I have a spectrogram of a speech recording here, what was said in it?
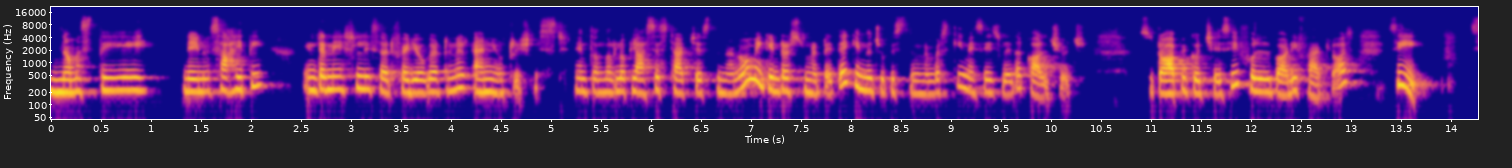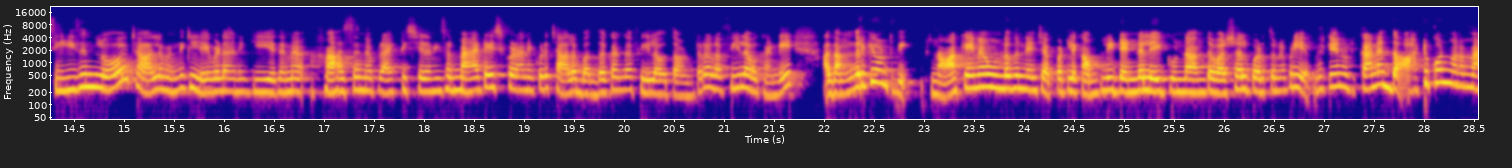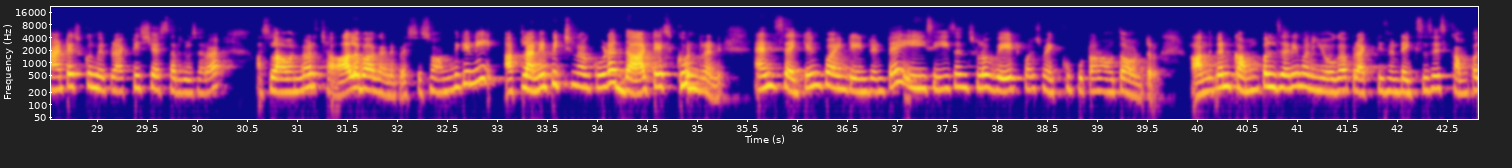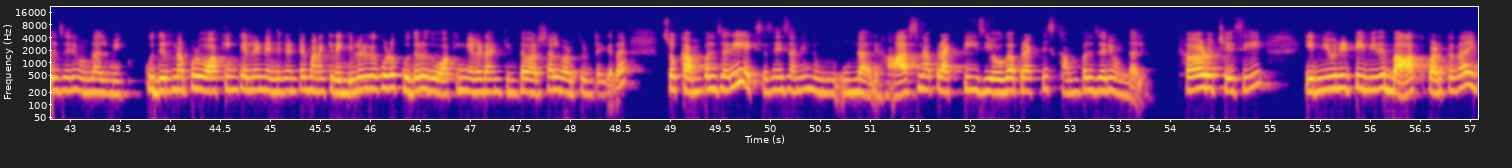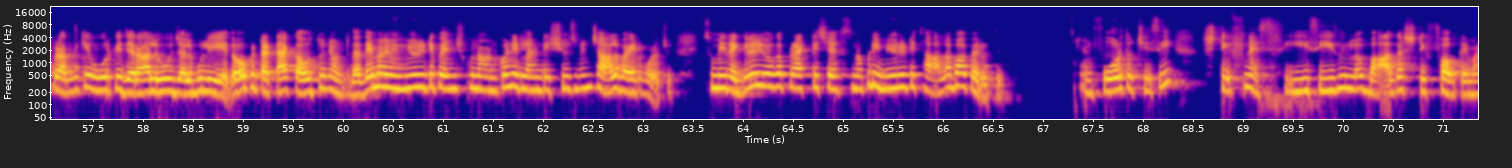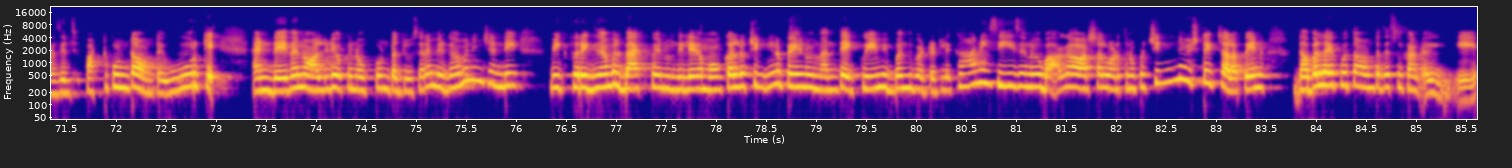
నమస్తే నేను Sahiti internationally certified yoga trainer and nutritionist. నేను తొందరలో క్లాసెస్ స్టార్ట్ చేస్తున్నాను. మీకు ఇంట్రెస్ట్ ఉన్నట్టయితే కింద చూపిస్తున్న నెంబర్స్కి మెసేజ్ లేదా కాల్ చేయొచ్చు. సో టాపిక్ వచ్చేసి ఫుల్ బాడీ ఫ్యాట్ లాస్. సి సీజన్లో చాలా మందికి లేవడానికి ఏదైనా ఆసన ప్రాక్టీస్ చేయడానికి అసలు మ్యాట్ వేసుకోవడానికి కూడా చాలా బద్ధకంగా ఫీల్ అవుతూ ఉంటారు. అలా ఫీల్ అవ్వకండి. అది అందరికీ ఉంటుంది. నాకైనా ఉండదు నేను చెప్పట్లే. కంప్లీట్ ఎండ లేకుండా అంత వర్షాలు పడుతున్నప్పుడు ఎవరికైనా ఉంటుంది. కానీ అది దాటుకొని మనం మ్యాట్ వేసుకొని మీరు ప్రాక్టీస్ చేస్తారు చూసారా? అసలు ఆ వన్ అవర్ చాలా బాగా అనిపిస్తుంది. సో అందుకని అట్లా అనిపించినా కూడా దాటేసుకొని రండి. అండ్ సెకండ్ పాయింట్ ఏంటంటే ఈ సీజన్స్లో వెయిట్ కొంచెం ఎక్కువ పుటాన్ అవుతూ ఉంటారు. అందుకని కంపల్సరీ మన యోగా ప్రాక్టీస్ అంటే ఎక్సర్సైజ్ కంపల్సరీ ఉండాలి. మీకు కుదిరిన కుదిరినప్పుడు వాకింగ్కి వెళ్ళండి. ఎందుకంటే మనకి రెగ్యులర్గా కూడా కుదరదు వాకింగ్ వెళ్ళడానికి. ఇంత వర్షాలు పడుతుంటాయి కదా. సో కంపల్సరీ ఎక్సర్సైజ్ అనేది ఉండాలి. Asana practice yoga practice compulsory ఉండాలి. థర్డ్ వచ్చేసి ఇమ్యూనిటీ మీద బాగా పడుతుందా? ఇప్పుడు అందుకే ఊరికి జ్వరాలు జలుబులు ఏదో ఒకటి అటాక్ అవుతూనే ఉంటుంది. అదే మనం ఇమ్యూనిటీ పెంచుకున్నాం అనుకోండి ఇలాంటి ఇష్యూస్ నుంచి చాలా బయటపడవచ్చు సో మీరు రెగ్యులర్ యోగా ప్రాక్టీస్ చేస్తున్నప్పుడు ఇమ్యూనిటీ చాలా బాగా పెరుగుతుంది. అండ్ ఫోర్త్ వచ్చేసి స్టిఫ్నెస్. ఈ సీజన్లో బాగా స్టిఫ్ అవుతాయి. మజిల్స్ పట్టుకుంటూ ఉంటాయి ఊరికే. అండ్ ఏదైనా ఆల్రెడీ ఒక నొప్పి ఉంటుంది చూసారా? మీరు గమనించండి. మీకు ఫర్ ఎగ్జాంపుల్ బ్యాక్ పెయిన్ ఉంది లేదా మోకాల్లో చిన్న పెయిన్ ఉంది అంతే ఎక్కువ ఏమి ఇబ్బంది పెట్టట్లేదు. కానీ సీజన్ బాగా వర్షాలు పడుతున్నప్పుడు చిన్న మిస్టేక్ చాలా. పెయిన్ డబల్ అయిపోతూ ఉంటుంది అసలు.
